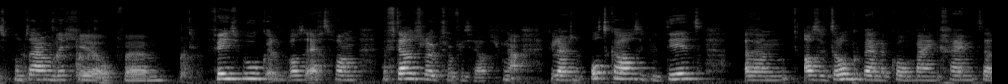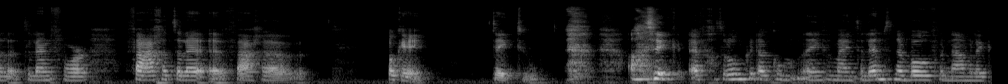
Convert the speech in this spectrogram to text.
spontaan berichtje op ehm, Facebook. En het was echt van: vertel eens leuks over jezelf. Dus, nou, ik luister een podcast, ik doe dit. Ehm, als ik dronken ben, dan komt mijn geheim talent voor vage vage. Oké, take two. als ik heb gedronken, dan komt een van mijn talenten naar boven, namelijk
